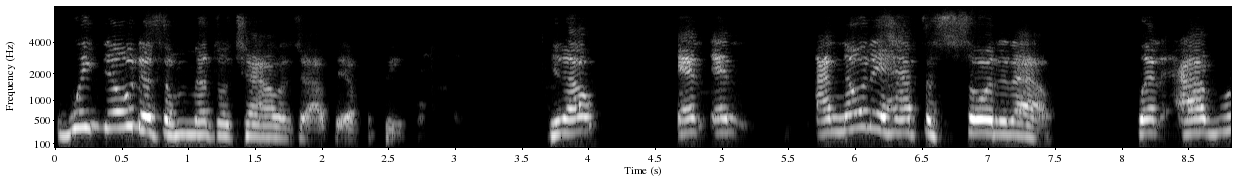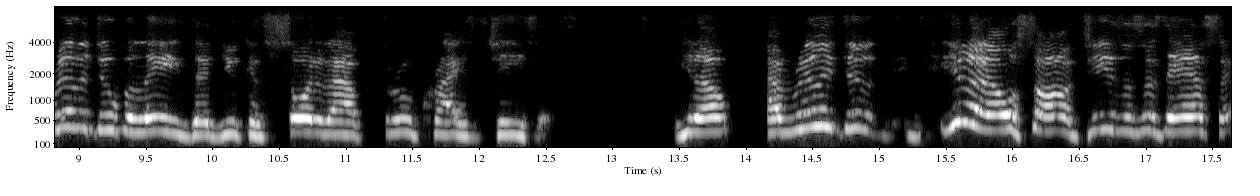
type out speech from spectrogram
we know there's a mental challenge out there for people, you know, and and I know they have to sort it out, but I really do believe that you can sort it out through Christ Jesus. You know, I really do. You know the old song, Jesus is the answer,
